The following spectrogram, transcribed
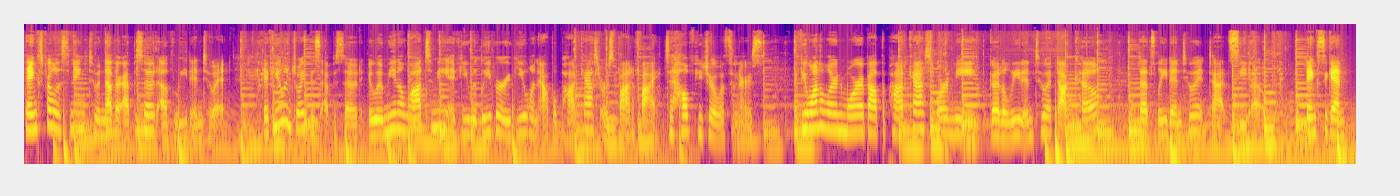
Thanks for listening to another episode of Lead Intuit. If you enjoyed this episode, it would mean a lot to me if you would leave a review on Apple Podcast or Spotify to help future listeners. If you want to learn more about the podcast or me, go to leadintuit.co. That's leadintuit.co. Thanks again.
